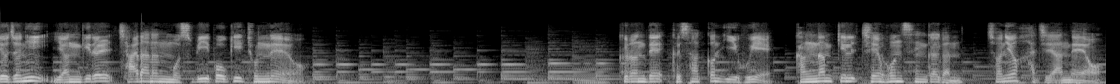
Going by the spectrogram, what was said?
여전히 연기를 잘하는 모습이 보기 좋네요. 그런데 그 사건 이후에 강남길 재혼 생각은 전혀 하지 않네요.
